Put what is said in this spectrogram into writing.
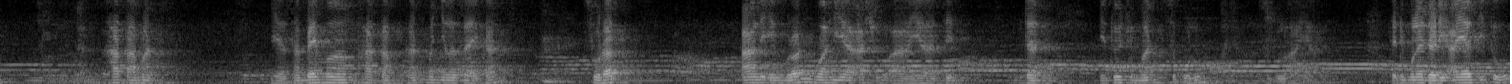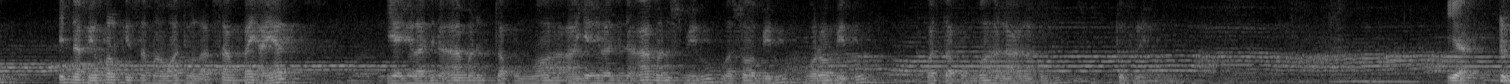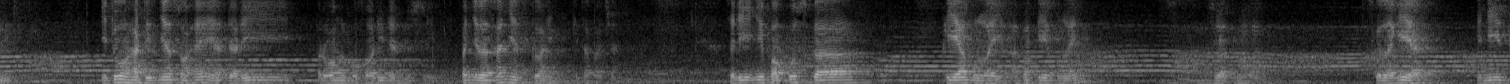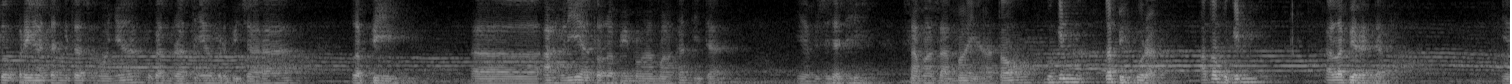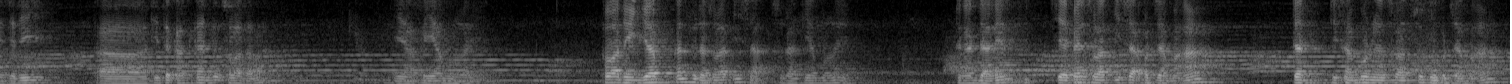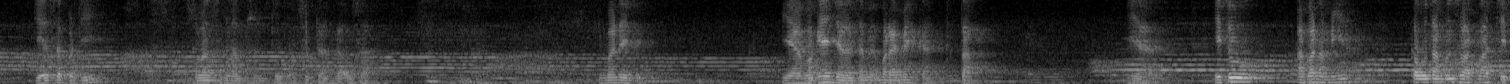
Khataman. Ya sampai menghatamkan menyelesaikan surat Ali Imran wahia asyru ayatin. Dan itu cuma 10 10 ayat. Jadi mulai dari ayat itu inna fi khalqis samawati wal sampai ayat ya ayyuhalladzina amanu taqullaha ya ayyuhalladzina amanu sabiru wasabiru warabitu wattaqullaha la'allakum tuflihun. Ya. Itu hadisnya sahih ya dari Rawah Bukhari dan Muslim. Penjelasannya setelah ini kita baca. Jadi ini fokus ke qiyamul lail. Apa qiyamul lail? Salat malam. Sekali lagi ya, ini untuk peringatan kita semuanya bukan berarti yang berbicara lebih uh, ahli atau lebih mengamalkan tidak. Ya bisa jadi sama-sama ya atau mungkin lebih kurang atau mungkin uh, lebih rendah. Ya jadi uh, ditekankan untuk sholat apa? Ya qiyamul lail. Kalau ada yang jawab kan sudah sholat isya, sudah qiyamul lail. Dengan dalil siapa yang sholat isya berjamaah dan disambung dengan sholat subuh berjamaah, dia seperti sholat semalam suntuk. Sudah nggak usah. Gimana itu? Ya makanya jangan sampai meremehkan, tetap. Ya itu apa namanya? Keutamaan sholat wajib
